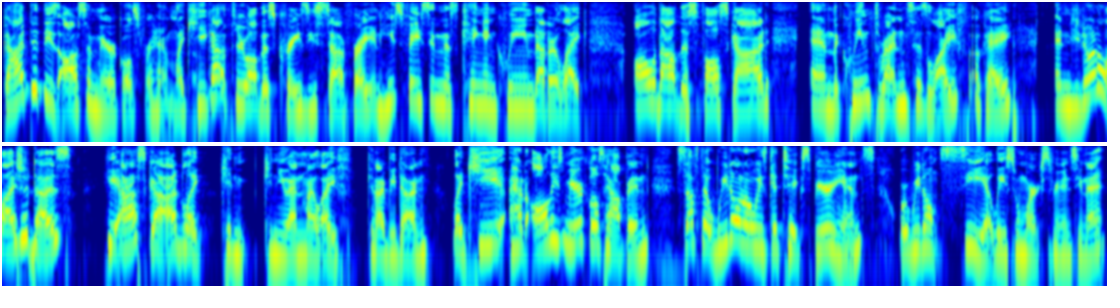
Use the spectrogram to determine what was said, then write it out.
God did these awesome miracles for him. Like he got through all this crazy stuff, right? And he's facing this king and queen that are like all about this false God. And the queen threatens his life. Okay. And you know what Elijah does? He asks God, like, can can you end my life? Can I be done? Like he had all these miracles happen, stuff that we don't always get to experience or we don't see, at least when we're experiencing it.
